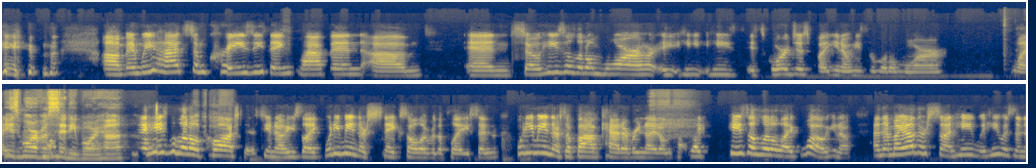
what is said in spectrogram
um, and we've had some crazy things happen. Um, and so he's a little more he he's it's gorgeous, but you know, he's a little more like he's more of a city boy, huh? Yeah, he's a little cautious. You know, he's like, "What do you mean there's snakes all over the place?" And "What do you mean there's a bobcat every night on the like?" He's a little like, "Whoa," you know. And then my other son, he he was an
